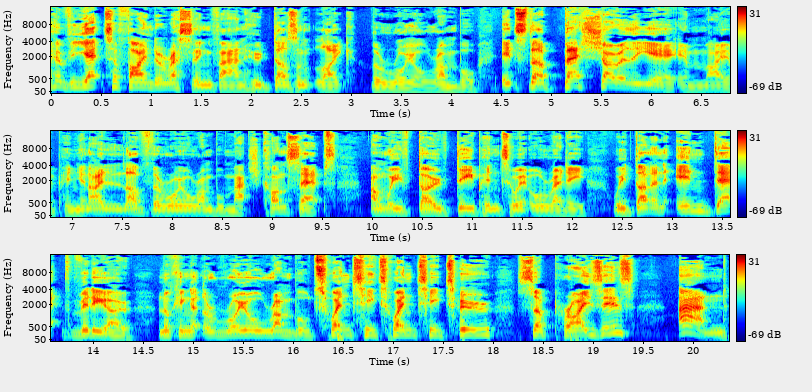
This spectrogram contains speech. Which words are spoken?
have yet to find a wrestling fan who doesn't like the Royal Rumble. It's the best show of the year, in my opinion. I love the Royal Rumble match concepts, and we've dove deep into it already. We've done an in depth video looking at the Royal Rumble 2022 surprises, and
